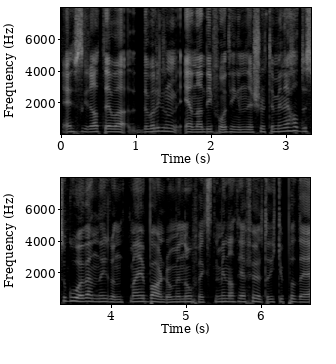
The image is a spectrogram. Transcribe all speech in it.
Jeg husker at det var, det var liksom en av de få tingene jeg sluttet Men jeg hadde så gode venner rundt meg i barndommen og oppveksten min at jeg følte ikke på det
